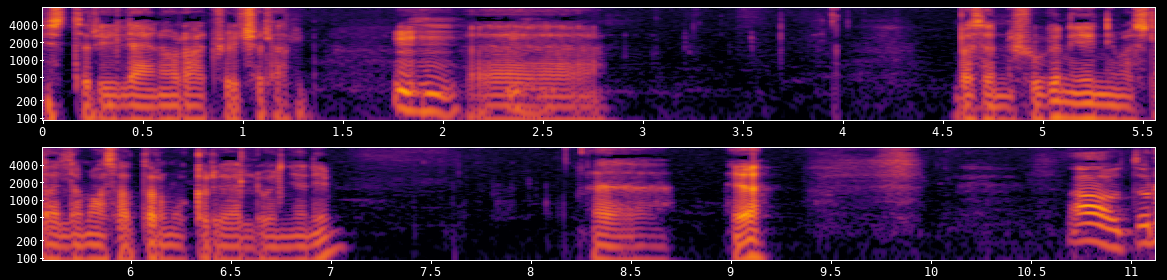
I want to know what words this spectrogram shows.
history ላይኖራቸው ይችላል። በትንሹ ግን ይህን ይመስላል ለማሳጠር ሞክሬያለሁኝ እኔም yeah አዎ ጥሩ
